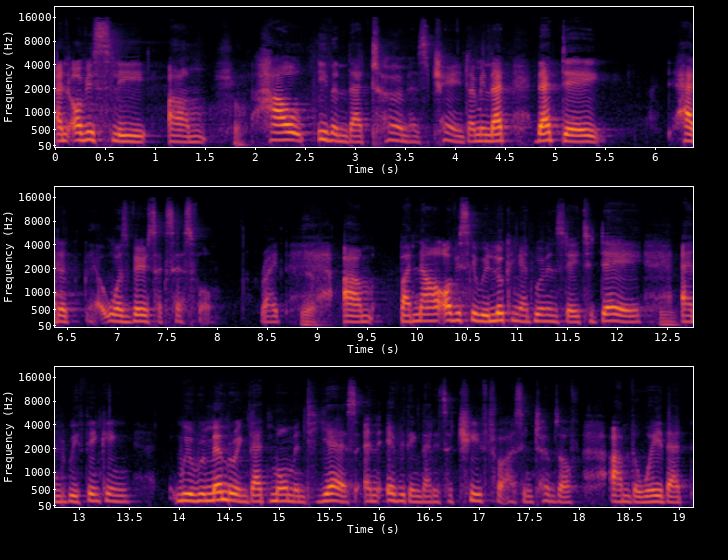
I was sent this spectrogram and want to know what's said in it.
and obviously um, sure. how even that term has changed i mean that that day had a was very successful right yeah. Um, but now obviously we're looking at women's day today mm. and we're thinking we're remembering that moment, yes, and everything that it's achieved for us in terms of um, the way that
